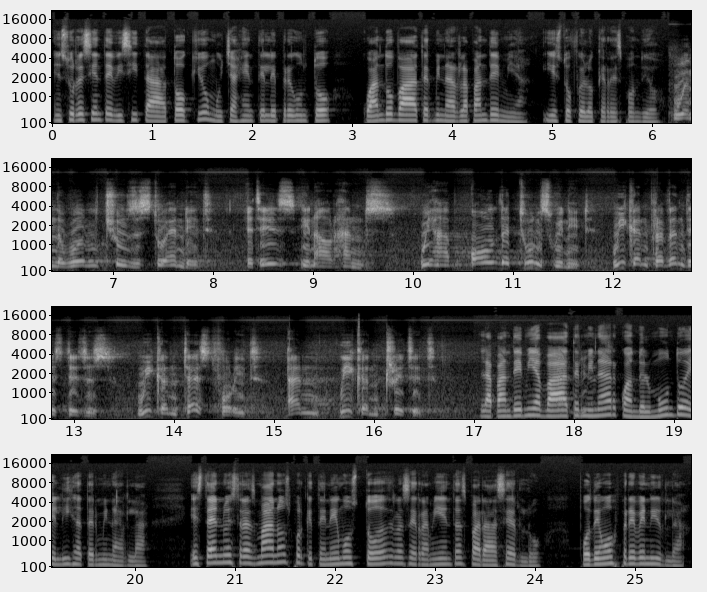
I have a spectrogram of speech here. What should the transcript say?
En su reciente visita a Tokio, mucha gente le preguntó cuándo va a terminar la pandemia y esto fue lo que respondió. When the world chooses to end it, it is in our hands. We have all the tools we need. We can prevent this disease. We can test for it and we can treat it. La pandemia va a terminar cuando el mundo elija terminarla. Está en nuestras manos porque tenemos todas las herramientas para hacerlo. Podemos prevenirla,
